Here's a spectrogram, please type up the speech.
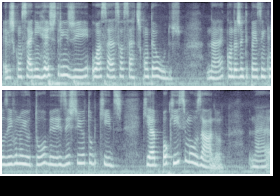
eles conseguem restringir o acesso a certos conteúdos. Né? Quando a gente pensa, inclusive, no YouTube, existe o YouTube Kids, que é pouquíssimo usado. Né?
